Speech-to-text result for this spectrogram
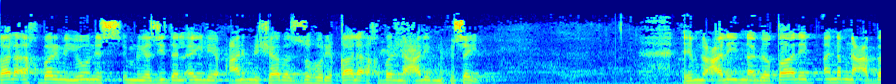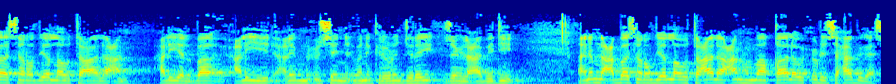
qaala أhbarnii yunis ibn يزيid اlayli can ibni shahaab الزhri qaala أhbarnii cali bn xusein ibn عali bn abi طaalib ana bna cabaasi radي الlahu tacaalى canh cali bn xusein ninka la odhan jiray zayn اlcaabidiin an ibna cabaasin radi allahu tacaala canhuma qaala wuxuu uhi saxaabigaas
